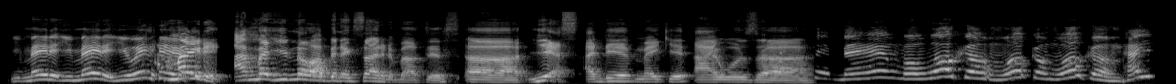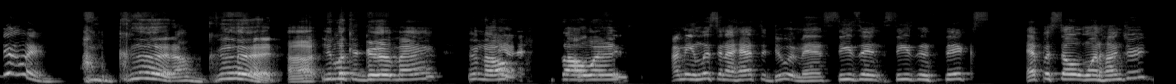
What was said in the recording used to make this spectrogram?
You made it. You made it. You in here. I made it. I made you know I've been excited about this. Uh yes, I did make it. I was uh man. Well, welcome, welcome, welcome. How you doing? I'm good. I'm good. Uh you looking good, man. You know, yeah. always. I mean, listen, I had to do it, man. Season season six, episode 100.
